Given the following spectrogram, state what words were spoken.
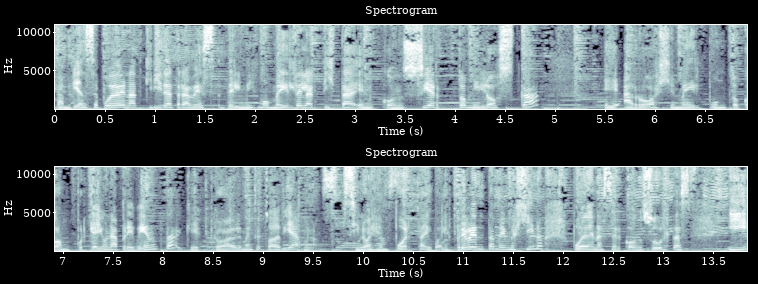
también se pueden adquirir a través del mismo mail del artista en concierto milosca eh, arroba gmail.com porque hay una preventa que probablemente todavía, bueno, si no es en puerta, igual es preventa, me imagino, pueden hacer consultas y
